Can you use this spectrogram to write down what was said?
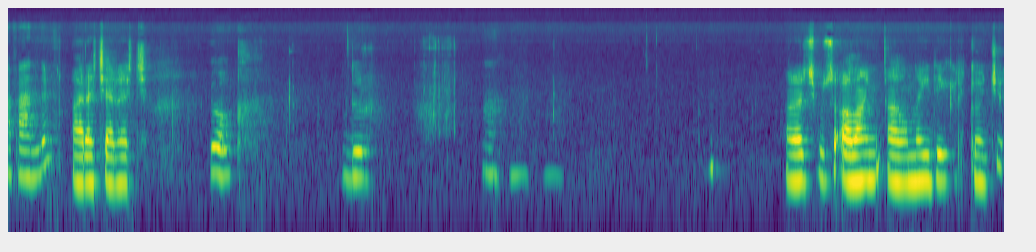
Efendim? Araç araç. Yok. Dur. Araç bu alan alana gidiyor ilk önce.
